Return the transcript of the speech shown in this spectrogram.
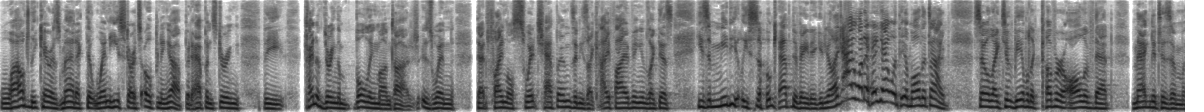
wildly charismatic that when he starts opening up, it happens during the kind of during the bowling montage is when that final switch happens and he's like high fiving and like this. He's immediately so captivating, and you're like, I want to hang out with him all the time. So like to be able to cover all of that magnetism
